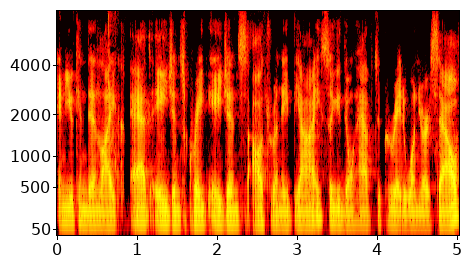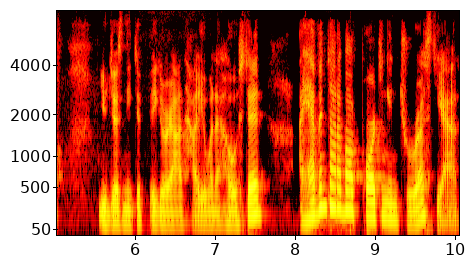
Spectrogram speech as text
and you can then like add agents, create agents out through an API, so you don't have to create one yourself. You just need to figure out how you want to host it. I haven't thought about porting into Rust yet,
